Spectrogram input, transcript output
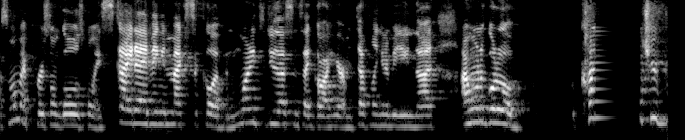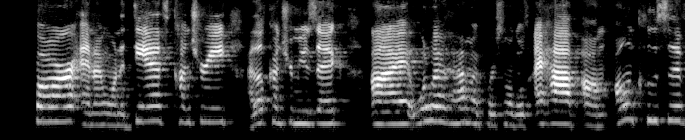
Some of my personal goals going skydiving in Mexico. I've been wanting to do that since I got here. I'm definitely gonna be doing that. I want to go to a country bar and I want to dance country. I love country music. I what do I have my personal goals? I have um all inclusive.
